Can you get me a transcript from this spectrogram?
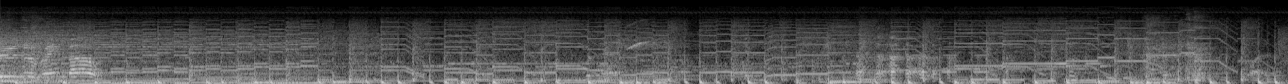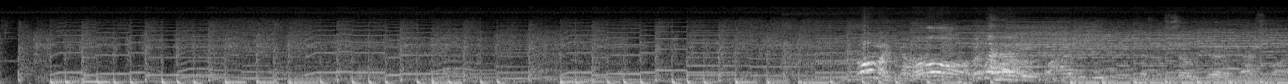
Through the rainbow! Oh my god. Oh, What the hell? Why did he? Because it's so good, that's why.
